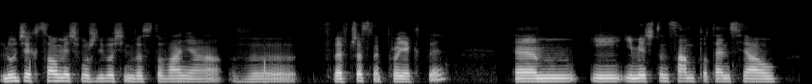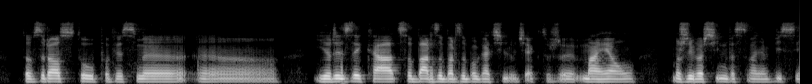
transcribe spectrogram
ludzie chcą mieć możliwość inwestowania w, we wczesne projekty, i, i mieć ten sam potencjał do wzrostu, powiedzmy, e, i ryzyka, co bardzo, bardzo bogaci ludzie, którzy mają możliwości inwestowania w VC.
